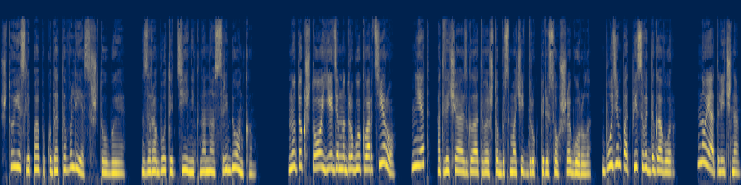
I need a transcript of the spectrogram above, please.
Что, если папа куда-то влез, чтобы заработать денег на нас с ребенком? «Ну так что, едем на другую квартиру?» «Нет», — отвечаю, сглатывая, чтобы смочить вдруг пересохшее горло. «Будем подписывать договор». «Ну и отлично».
